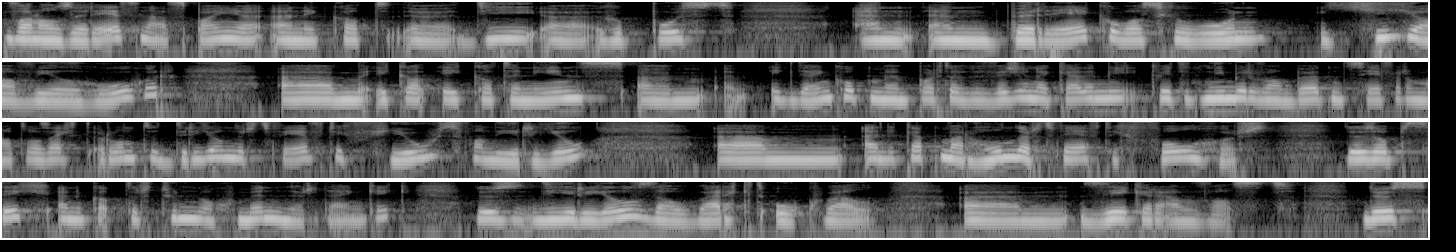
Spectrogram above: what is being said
van onze reis naar Spanje en ik had uh, die gepost. En, en het bereik was gewoon giga veel hoger. Um, ik, had, ik had ineens, ik denk op mijn Port of the Vision Academy, ik weet het niet meer van buiten het cijfer, maar het was echt rond de 350 views van die reel. Um, en ik heb maar 150 volgers. Dus op zich, en ik had er toen nog minder, denk ik. Dus die reels, dat werkt ook wel. zeker en vast. Dus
